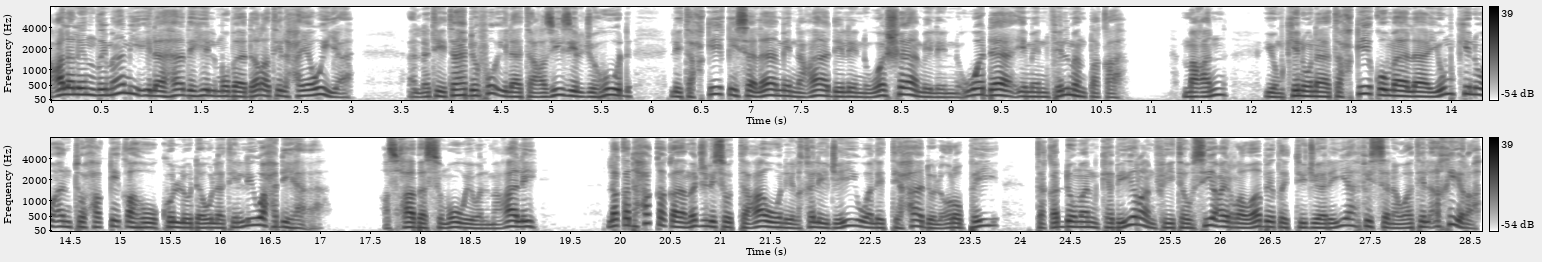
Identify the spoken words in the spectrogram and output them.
على الانضمام إلى هذه المبادرة الحيوية التي تهدف إلى تعزيز الجهود لتحقيق سلام عادل وشامل ودائم في المنطقة. معا يمكننا تحقيق ما لا يمكن أن تحققه كل دولة لوحدها. أصحاب السمو والمعالي لقد حقق مجلس التعاون الخليجي والاتحاد الأوروبي تقدما كبيرا في توسيع الروابط التجارية في السنوات الأخيرة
